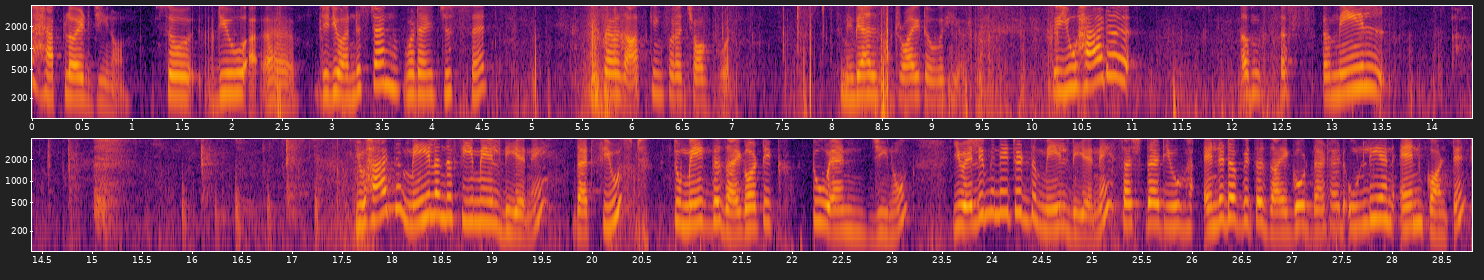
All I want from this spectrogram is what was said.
a haploid genome. So do you, uh, did you understand what I just said? This I was asking for a chalkboard. So maybe I'll draw it over here. So you had a, a, a, a male, you had the male and the female DNA that fused to make the zygotic 2N genome you eliminated the male DNA such that you ended up with a zygote that had only an N content.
